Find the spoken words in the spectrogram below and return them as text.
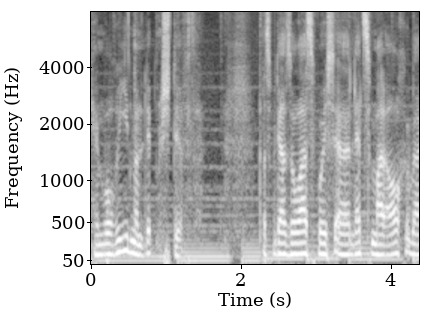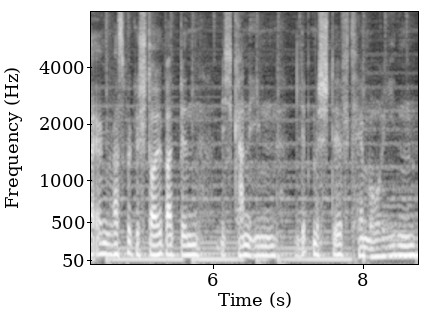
Hämorrhoiden und Lippenstift. Das ist wieder sowas, wo ich äh, letztes Mal auch über irgendwas gestolpert bin. Ich kann Ihnen Lippenstift, Hämorrhoiden,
